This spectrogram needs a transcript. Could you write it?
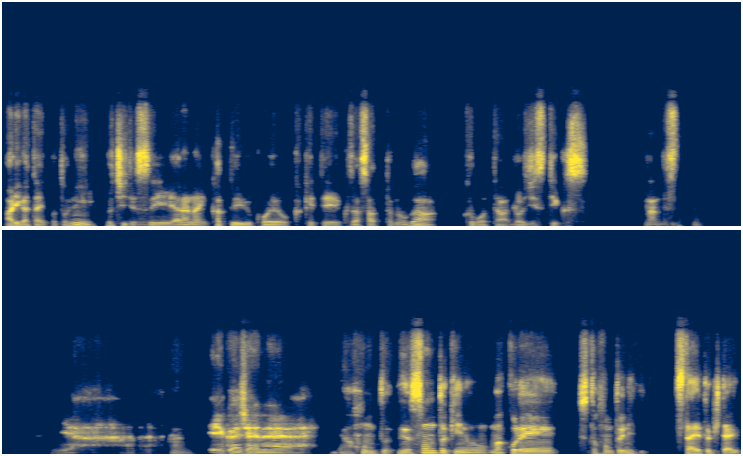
ありがたいことに、うちで水泳やらないかという声をかけてくださったのが、久保田ロジスティクスなんですね。いやー、はいええ会社やね。いや、本当で、その時の、まあ、これ、ちょっと本当に伝えときたい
